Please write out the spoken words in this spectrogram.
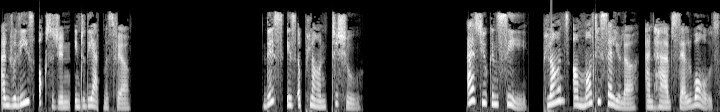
and release oxygen into the atmosphere. This is a plant tissue. As you can see, plants are multicellular and have cell walls.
